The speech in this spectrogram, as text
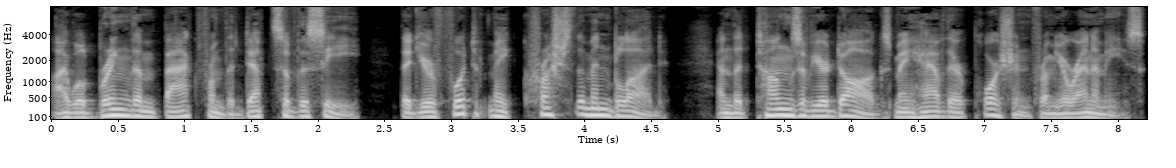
I will bring them back from the depths of the sea, that your foot may crush them in blood, and the tongues of your dogs may have their portion from your enemies.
